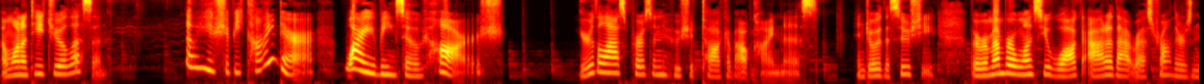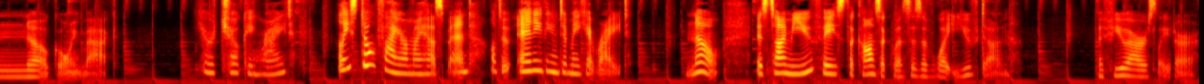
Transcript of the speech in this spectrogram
I want to teach you a lesson. Oh, you should be kinder. Why are you being so harsh? You're the last person who should talk about kindness. Enjoy the sushi, but remember once you walk out of that restaurant, there's no going back. You're joking, right? At least don't fire my husband. I'll do anything to make it right. No, it's time you face the consequences of what you've done. A few hours later.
